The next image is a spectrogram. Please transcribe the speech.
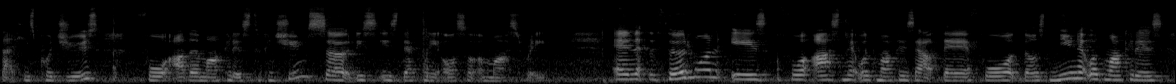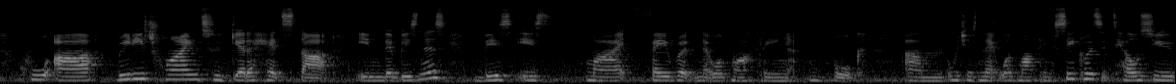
that he's produced for other marketers to consume. So this is definitely also a must read. And the third one is for us network marketers out there, for those new network marketers who are really trying to get a head start in their business. This is my favorite network marketing book. Um, which is Network Marketing Secrets. It tells you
